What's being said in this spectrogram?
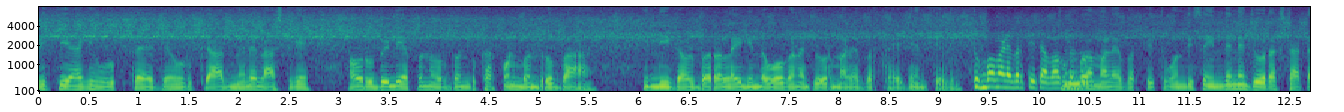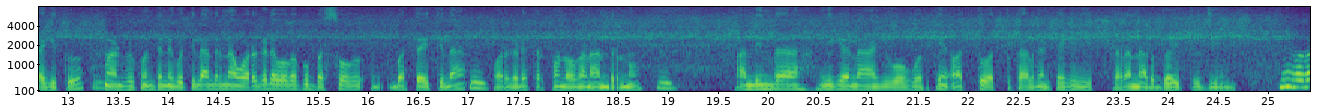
ರೀತಿಯಾಗಿ ಹುಡುಕ್ತಾ ಇದ್ದೆ ಹುಡುಕಿ ಆದಮೇಲೆ ಲಾಸ್ಟ್ಗೆ ಅವರು ಬೆಳ್ಳಿಯಪ್ಪನವ್ರು ಬಂದು ಕರ್ಕೊಂಡು ಬಂದರು ಬಾ ಇಲ್ಲಿಗ ಅವಳು ಬರಲ್ಲ ಇಲ್ಲಿಂದ ಹೋಗೋಣ ಜೋರು ಮಳೆ ಬರ್ತಾ ಇದೆ ಅಂತೇಳಿ. ತುಂಬಾ ಮಳೆ ಬರ್ತಿತ್ತು ಅವಾಗ ತುಂಬ ಮಳೆ ಬರ್ತಿತ್ತು. ಒಂದು ದಿವಸ ಹಿಂದೆನೇ ಜೋರಾಗಿ ಸ್ಟಾರ್ಟ್ ಆಗಿತ್ತು. ಮಾಡಬೇಕು ಅಂತಲೇ ಗೊತ್ತಿಲ್ಲ. ಅಂದರೆ ನಾವು ಹೊರಗಡೆ ಹೋಗೋಕ್ಕೂ ಬಸ್ ಹೋಗ ಬರ್ತಾ ಇತ್ತಿಲ್ಲ. ಹೊರಗಡೆ ಕರ್ಕೊಂಡು ಹೋಗೋಣ ಅಂದ್ರೂ ಅಲ್ಲಿಂದ ಈಗೆಲ್ಲ ಆಗಿ ಹೋಗೋದಕ್ಕೆ ಹತ್ತು ಹತ್ತು ಕಾಲು ಗಂಟೆಗೆ ಈ ಥರ ನಡೆದೋಯ್ತು ಜೀವನ. ನೀವಾಗ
